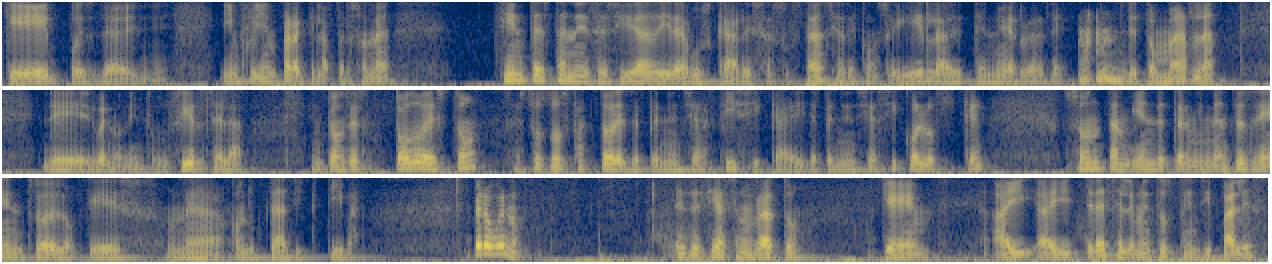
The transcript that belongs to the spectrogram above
que pues influyen para que la persona sienta esta necesidad de ir a buscar esa sustancia, de conseguirla, de tenerla, de, tomarla, de, bueno, de introducírsela. Entonces, todo esto, estos dos factores, dependencia física y dependencia psicológica, son también determinantes dentro de lo que es una conducta adictiva. Pero bueno, les decía hace un rato que hay, tres elementos principales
